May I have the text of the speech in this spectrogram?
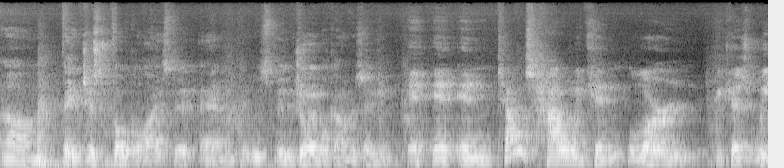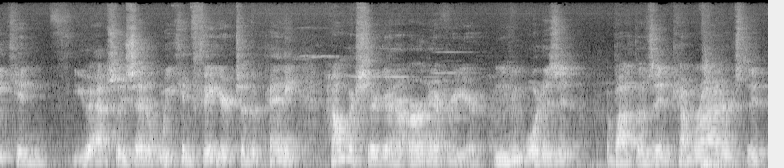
um, they just vocalized it, and it was an enjoyable conversation. And, and, and tell us how we can learn because we can. You absolutely said it. We can figure to the penny how much they're going to earn every year. What is it about those income riders that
